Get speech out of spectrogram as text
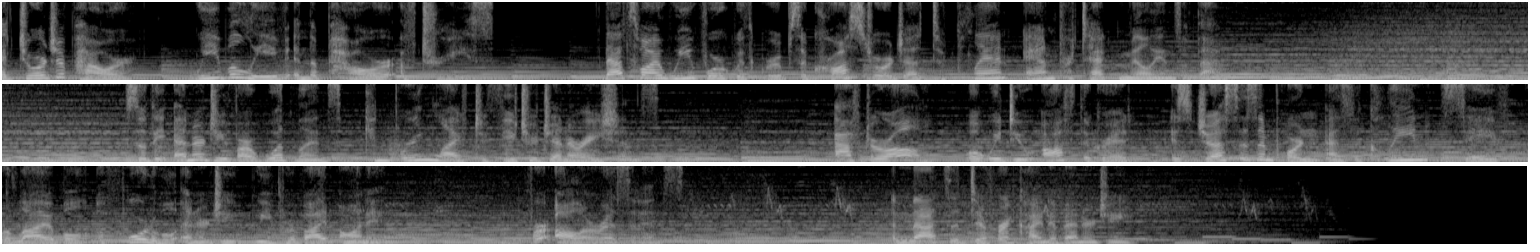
At Georgia Power, we believe in the power of trees. That's why we work with groups across Georgia to plant and protect millions of them. So the energy of our woodlands can bring life to future generations. After all, what we do off the grid is just as important as the clean, safe, reliable, affordable energy we provide on it. For all our residents. And that's a different kind of energy.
